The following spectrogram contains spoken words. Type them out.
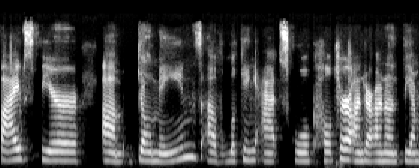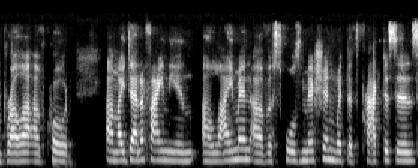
five sphere um, domains of looking at school culture under, the umbrella of quote, um, identifying the alignment of a school's mission with its practices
